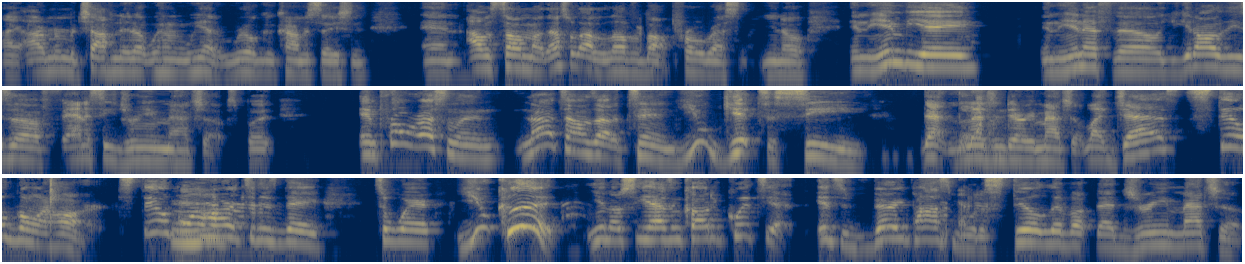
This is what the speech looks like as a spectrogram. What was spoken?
Like I remember chopping it up with him. We had a real good conversation, and I was talking about that's what I love about pro wrestling. You know, in the NBA, in the NFL, you get all these uh, fantasy dream matchups, but in pro wrestling, nine times out of ten, you get to see that legendary matchup. Like Jazz, still going hard, still going Mhm. hard to this day. To where you could, you know, she hasn't called it quits yet. It's very possible to still live up that dream matchup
